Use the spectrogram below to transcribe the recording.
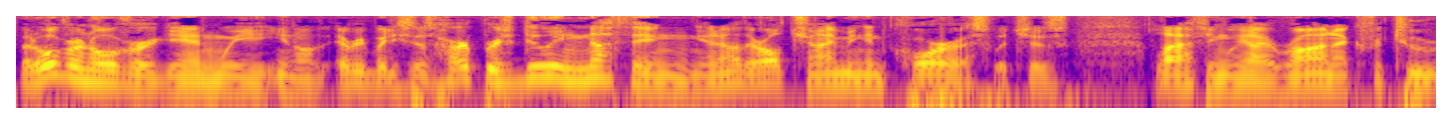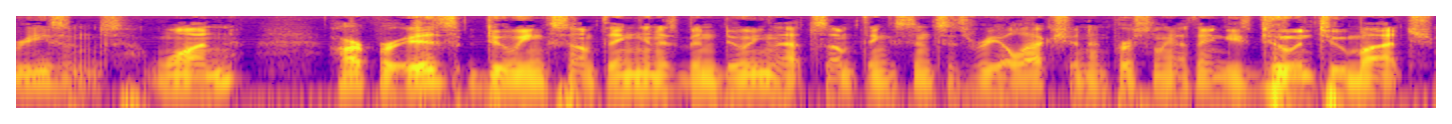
But over and over again, we, you know, everybody says Harper's doing nothing. You know, they're all chiming in chorus, which is laughingly ironic for two reasons. One, Harper is doing something and has been doing that something since his reelection, and personally, I think he's doing too much.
